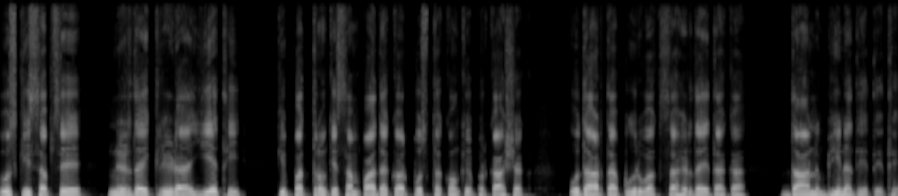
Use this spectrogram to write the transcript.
उसकी सबसे निर्दय क्रीड़ा ये थी कि पत्रों के संपादक और पुस्तकों के प्रकाशक उदारतापूर्वक सहृदयता का दान भी न देते थे।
